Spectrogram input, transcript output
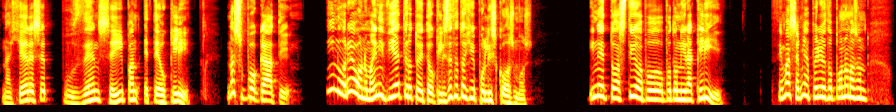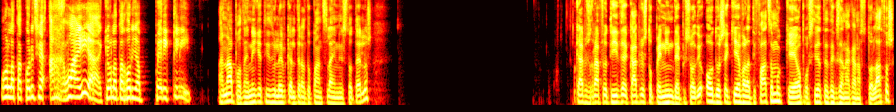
Να χαίρεσαι που δεν σε είπαν ετεοκλή. Να σου πω κάτι. Είναι ωραίο όνομα. Είναι ιδιαίτερο το ετεοκλής. Δεν θα το έχει πολλοί κόσμος. Είναι το αστείο από, από τον Ηρακλή. Θυμάσαι μια περίοδο που ονόμαζαν όλα τα κορίτσια Αγλαία και όλα τα γόρια Περικλή. Ανάποδα είναι γιατί δουλεύει καλύτερα το punchline είναι στο τέλος. Κάποιος γράφει ότι είδε κάποιος το 50 επεισόδιο. Όντως εκεί έβαλα τη φάτσα μου και όπως είδατε δεν ξανά αυτό το λάθος.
